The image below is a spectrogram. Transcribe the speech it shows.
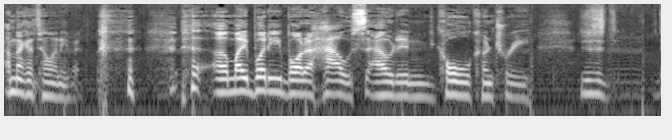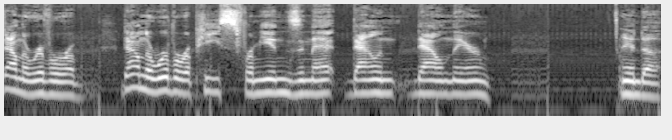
I'm not going to tell any of it. uh, my buddy bought a house out in coal country, just down the river down the river a piece from Yins and that down down there, and uh,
